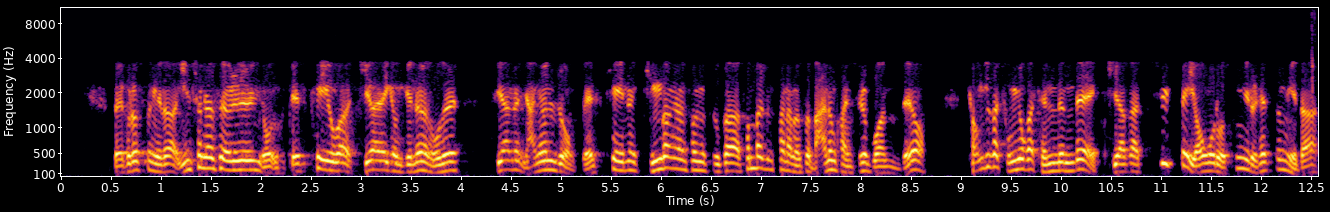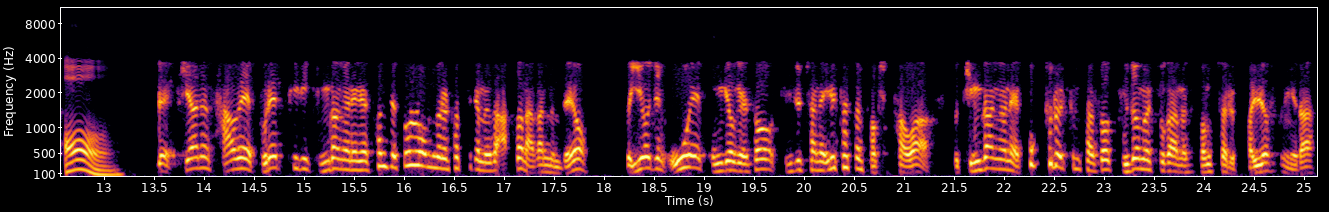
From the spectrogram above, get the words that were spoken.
네, 그렇습니다. 인천에서 열린 SK와 기아의 경기는 오늘 기아는 양현종, SK는 김광현 선수가 선발 등판하면서 많은 관심을 모았는데요. 경기가 종료가 됐는데 기아가 7대 0으로 승리를 했습니다. 오. 네, 기아는 4회 브래필이 김광현에게 선제 솔로 홈런을 터뜨리면서 앞서 나갔는데요. 이어진 5회 공격에서 김주찬의 1타점 적시타와 김광현의 폭투를 틈타서 2점을 추가하면서 점차를 벌렸습니다.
